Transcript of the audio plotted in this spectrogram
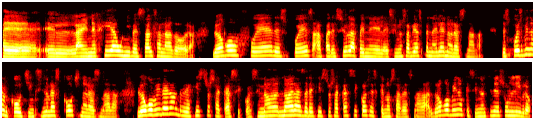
eh, la energía universal sanadora, Luego fue después, apareció la PNL. Si no sabías PNL no eras nada. Después vino el coaching. Si no eras coach no eras nada. Luego vinieron registros acásicos. Si no, no eras de registros acásicos es que no sabes nada. Luego vino que si no tienes un libro,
